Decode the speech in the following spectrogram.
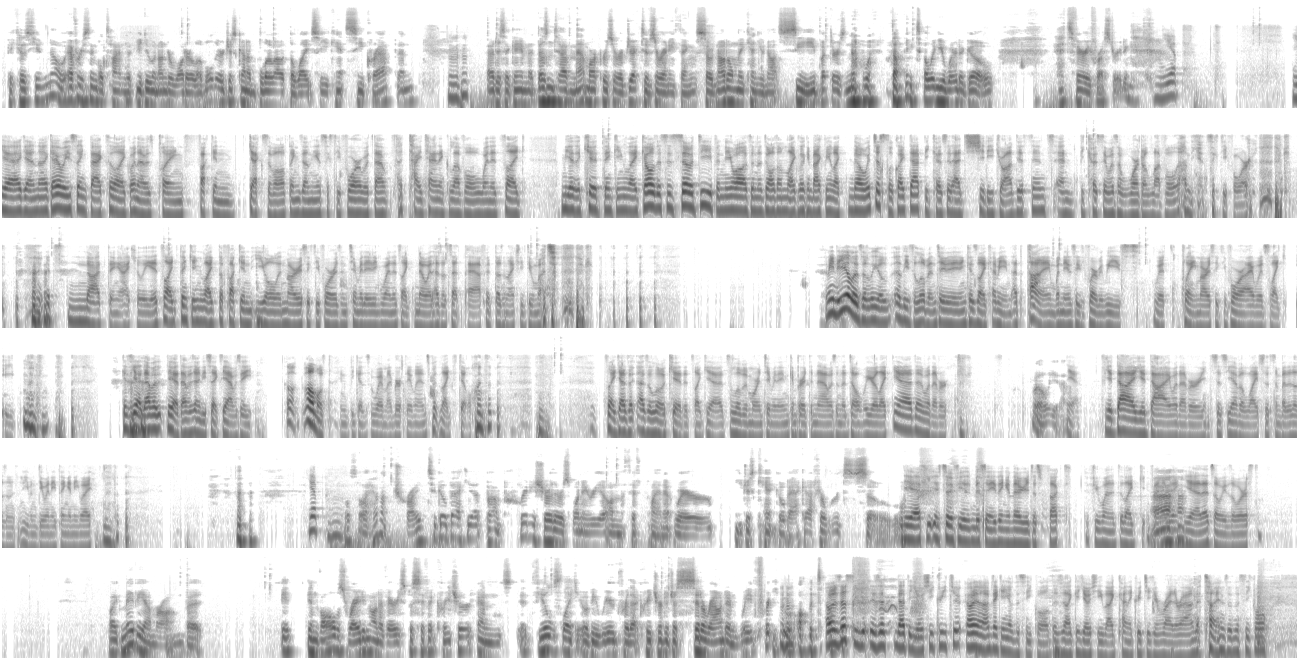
Because you know, every single time that you do an underwater level, they're just gonna blow out the light so you can't see crap, and hmm that is a game that doesn't have map markers or objectives or anything, so not only can you not see, but there's no nothing telling you where to go. It's very frustrating. Yep. Yeah, again, like I always think back to like when I was playing fucking Gex of all things on the N64 with that Titanic level when it's like me as a kid thinking like, oh, this is so deep, and meanwhile as an adult I'm like looking back being like, no, it just looked like that because it had shitty draw distance and because there was a water level on the N64. it's nothing actually. It's like thinking like the fucking eel in Mario 64 is intimidating when it's like, no, it has a set path. It doesn't actually do much. I mean, the eel is at least, at least a little bit intimidating because, like, I mean, at the time when the N64 released with playing Mario 64, I was like eight. Because yeah, that was yeah, that was 96. Yeah, I was eight, oh, almost nine because of where my birthday lands, but like still. it's like as a, as a little kid, it's like yeah, it's a little bit more intimidating compared to now as an adult where you're like yeah, then whatever. Well, yeah. Yeah. If you die, you die, whatever. It's just you have a life system, but it doesn't even do anything anyway. yep. Also, I haven't tried to go back yet, but I'm pretty sure there's one area on the fifth planet where you just can't go back afterwards. So Yeah, if you, so if you miss anything in there, you're just fucked. If you wanted to like anything, Uh-huh. yeah, that's always the worst. like maybe I'm wrong, but it involves riding on a very specific creature, and it feels like it would be weird for that creature to just sit around and wait for you Mhm. all the time. Oh, is this the, is it that the Yoshi creature? Oh, no, I'm thinking of the sequel. There's like a Yoshi like kind of creature you can ride around at times in the sequel.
